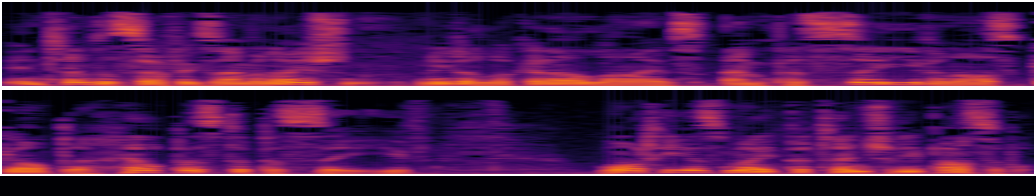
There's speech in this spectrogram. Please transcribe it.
in terms of self-examination, we need to look at our lives and perceive and ask God to help us to perceive what He has made potentially possible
